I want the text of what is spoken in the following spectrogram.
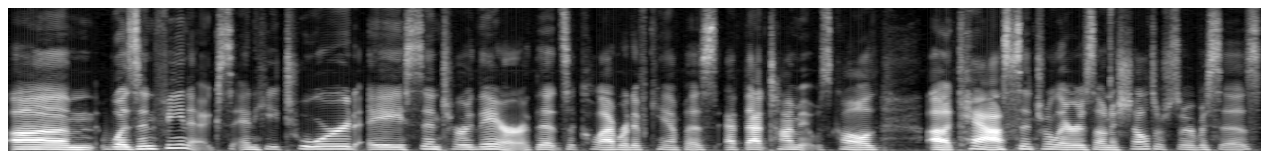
um, was in Phoenix and he toured a center there that's a collaborative campus. At that time, it was called uh, CAS, Central Arizona Shelter Services,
